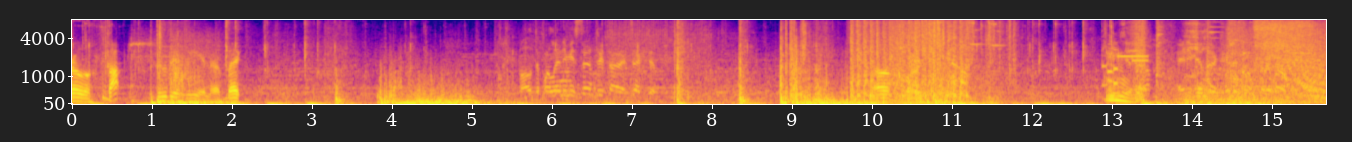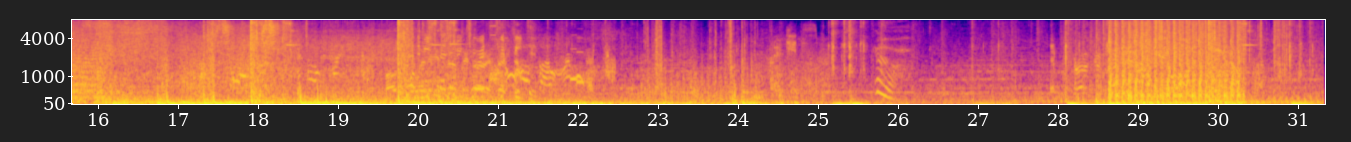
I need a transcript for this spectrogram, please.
Bro, stop shooting me in the back. Multiple enemy sentry turrets active. Of course. enemy attack.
